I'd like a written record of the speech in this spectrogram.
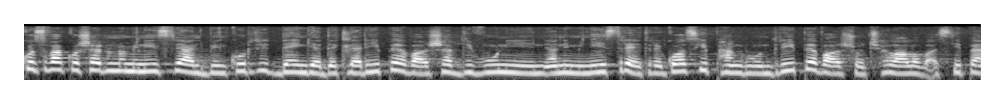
Kosova kosheru në Ministri Albin Kurti denge deklaripe va shavdivuni në ministre e Tregoski pangru ndripe va shu qëllalova stipe.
